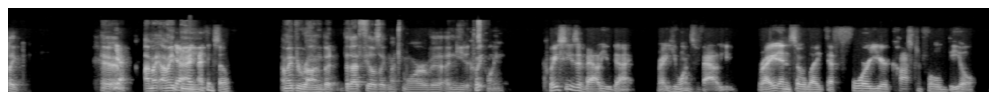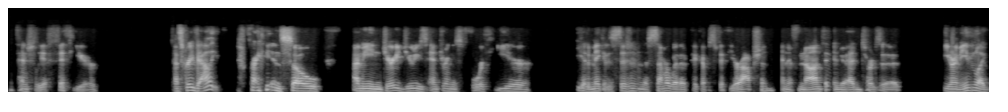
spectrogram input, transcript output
like uh, yeah. I might I might yeah, be I, I, think so. I might be wrong, but but that feels like much more of a, a need at Qu- this point. Kwesi is a value guy, right? He wants value, right? And so like that four year cost control deal potentially a fifth year, that's great value, right? And so, I mean, Jerry Jeudy's entering his fourth year. You got to make a decision in the summer whether to pick up his fifth year option, and if not, then you're heading towards a, you know what I mean, like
